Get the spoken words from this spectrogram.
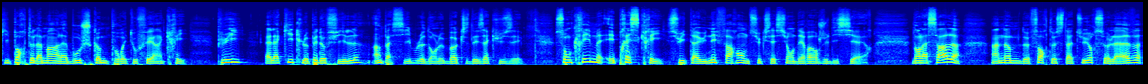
qui porte la main à la bouche comme pour étouffer un cri. Puis, elle acquitte le pédophile, impassible dans le box des accusés. Son crime est prescrit suite à une effarante succession d'erreurs judiciaires. Dans la salle, un homme de forte stature se lève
